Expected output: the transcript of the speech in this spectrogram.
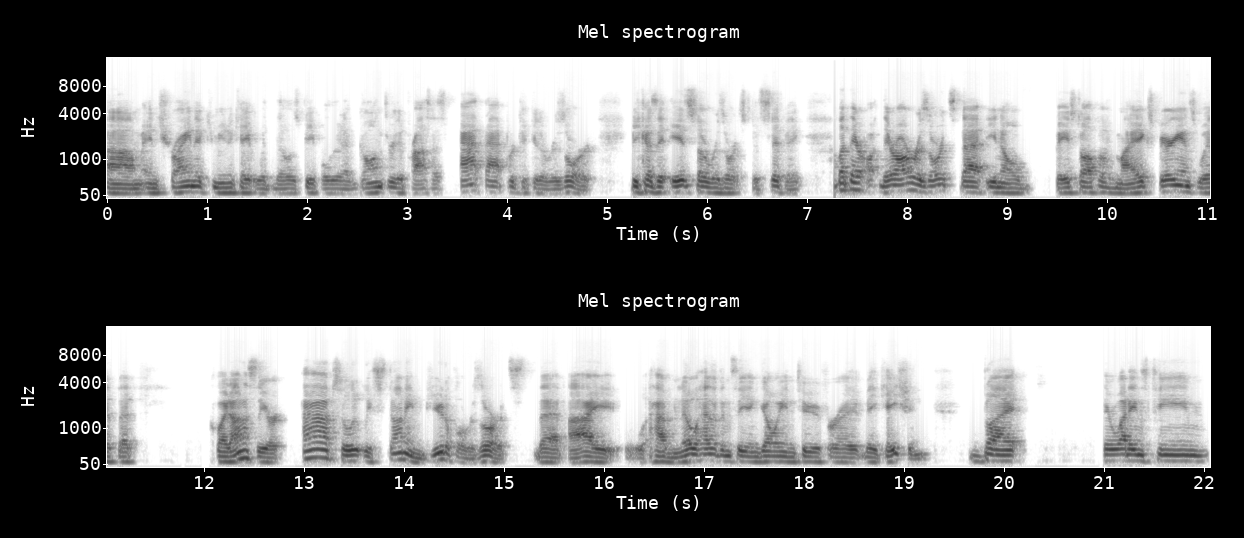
um, and trying to communicate with those people that have gone through the process at that particular resort because it is so resort specific. But there are there are resorts that you know based off of my experience with that quite honestly, are absolutely stunning, beautiful resorts that I have no hesitancy in going to for a vacation. But their weddings team,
